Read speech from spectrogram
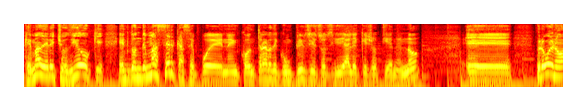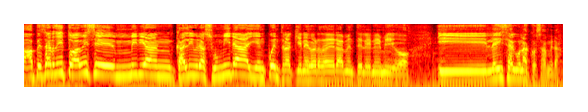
que más derechos dio, que en donde más cerca se pueden encontrar de cumplirse esos ideales que ellos tienen, ¿no? Eh, pero bueno, a pesar de esto, a veces Miriam calibra su mira y encuentra quién es verdaderamente el enemigo. Y le dice algunas cosas, mira.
